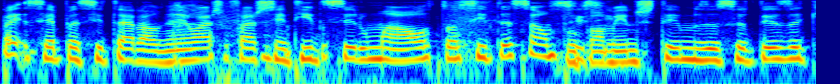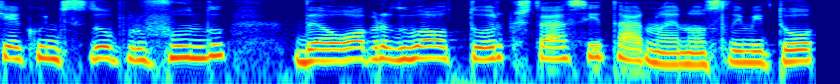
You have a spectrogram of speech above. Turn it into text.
Bem, se é para citar alguém, eu acho que faz sentido ser uma autocitação, porque Sim, ao sim. menos temos a certeza que é conhecedor profundo da obra do autor que está a citar, não é? Não se limitou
